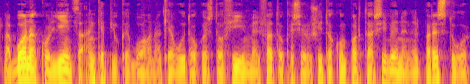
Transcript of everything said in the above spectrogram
la buona accoglienza, anche più che buona, che ha avuto questo film e il fatto che sia riuscito a comportarsi bene nel press tour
